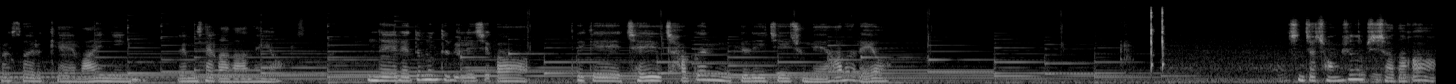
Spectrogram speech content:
벌써 이렇게 마이닝 냄새가 나네요. 근데 레드몬트 빌리지가 되게 제일 작은 빌리지 중에 하나래요. 진짜 정신없이 자다가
